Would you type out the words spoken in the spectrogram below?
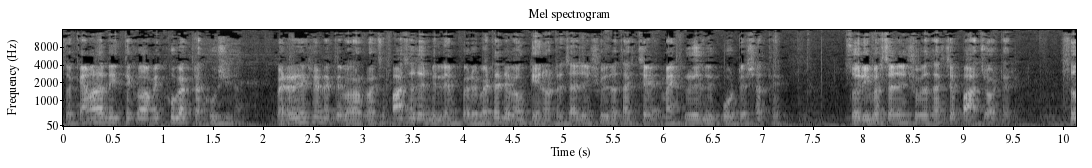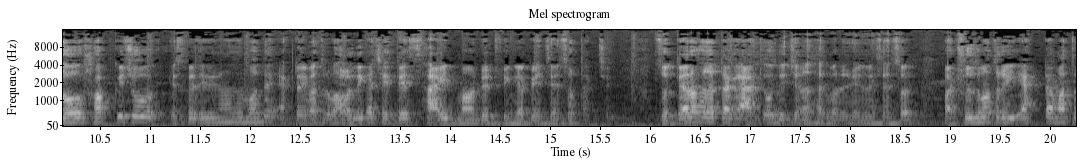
সো ক্যামেরা দিক থেকেও আমি খুব একটা খুশি না। ব্যাটারি সেকশন এতে ব্যবহার করা হচ্ছে পাঁচ হাজার মিলিয়াম করে ব্যাটারি এবং টেন ওয়াটের চার্জিং সুবিধা থাকছে মাইক্রো ইউএসবি পোর্টের সাথে। সো রিভার্স চার্জিং সুবিধা থাকছে পাঁচ ওয়াটের সো সবকিছু স্পেসিফিকেশনের মধ্যে একটাই মাত্র ভালো দিক আছে, এতে সাইড মাউন্টেড ফিঙ্গারপ্রিন্ট সেন্সর থাকছে। সো তেরো হাজার টাকা আর কেউ দিচ্ছে না ফিঙ্গার সেন্সর বাট শুধুমাত্র এই একটা মাত্র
